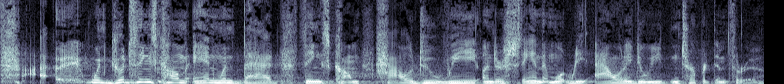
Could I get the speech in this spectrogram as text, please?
Uh, when good things come and when bad things come, how do we understand them? What reality do we interpret them through?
